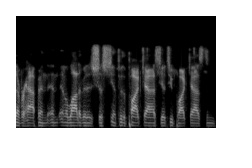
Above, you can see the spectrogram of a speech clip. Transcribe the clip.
never happened. And, and a lot of it is just, you know, through the podcast, you know, two podcasts and,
